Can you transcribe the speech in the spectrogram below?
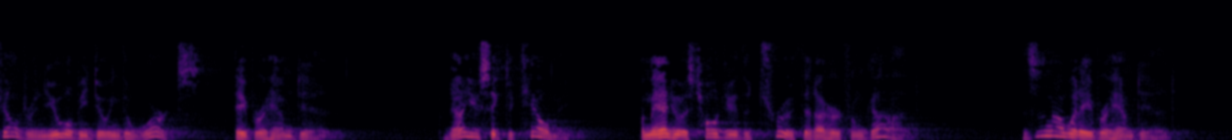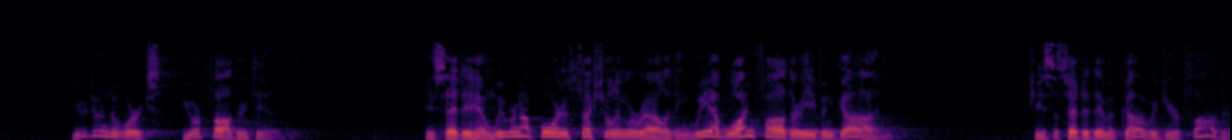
children, you will be doing the works Abraham did. But now you seek to kill me, a man who has told you the truth that I heard from God. This is not what Abraham did. You're doing the works your father did. He said to him, We were not born of sexual immorality. We have one Father, even God. Jesus said to them, If God were your Father,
